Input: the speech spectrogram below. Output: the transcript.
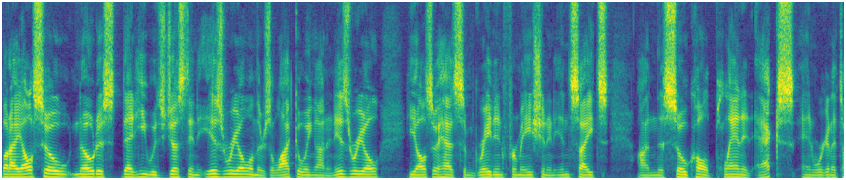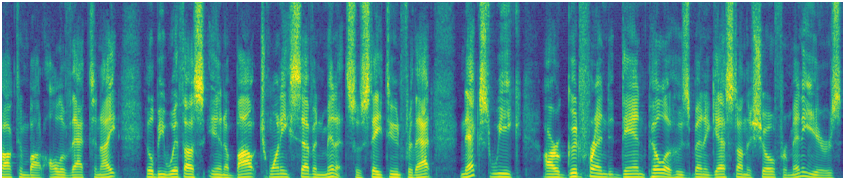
But I also noticed that he was just in Israel, and there's a lot going on in Israel. He also has some great information and insights on the so called Planet X, and we're going to talk to him about all of that tonight. He'll be with us in about 27 minutes, so stay tuned for that. Next week, our good friend Dan Pilla, who's been a guest on the show for many years,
